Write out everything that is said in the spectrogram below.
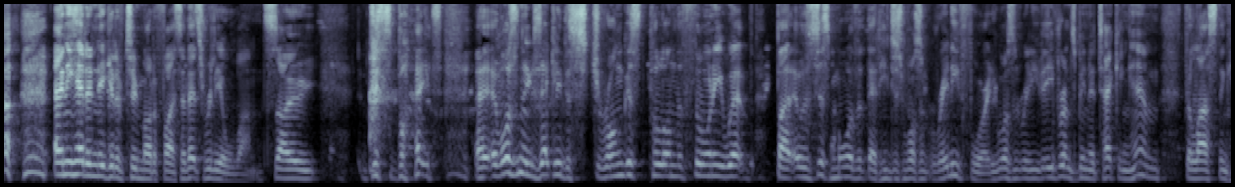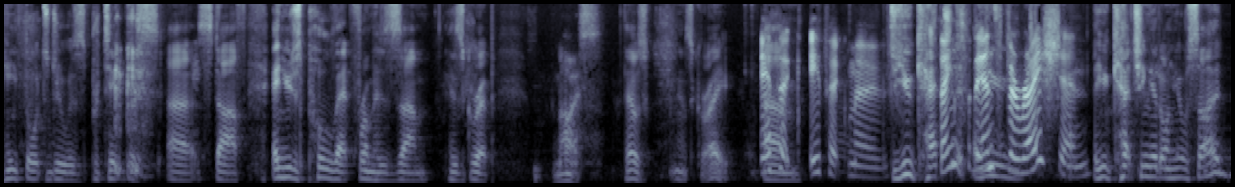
and he had a negative two modifier, so that's really a one. So despite uh, it wasn't exactly the strongest pull on the thorny whip, but it was just more that, that he just wasn't ready for it. He wasn't ready. Everyone's been attacking him. The last thing he thought to do was protect this uh, staff, and you just pull that from his um, his grip. Nice. That was that's great. Epic, epic move. Do you catch Thanks it? for the Are you- inspiration. Are you catching it on your side?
